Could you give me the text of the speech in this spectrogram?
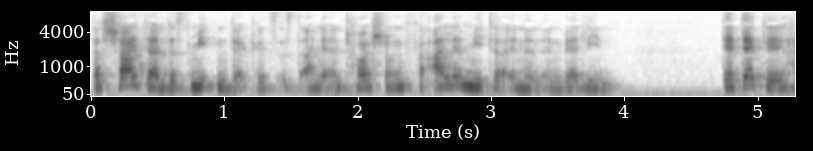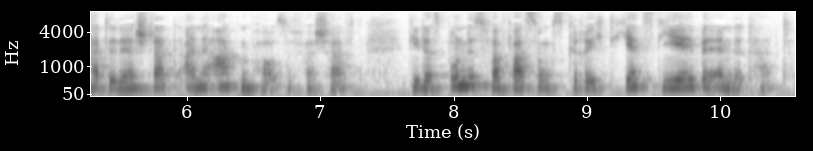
Das Scheitern des Mietendeckels ist eine Enttäuschung für alle Mieterinnen in Berlin. Der Deckel hatte der Stadt eine Atempause verschafft, die das Bundesverfassungsgericht jetzt jäh beendet hat.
